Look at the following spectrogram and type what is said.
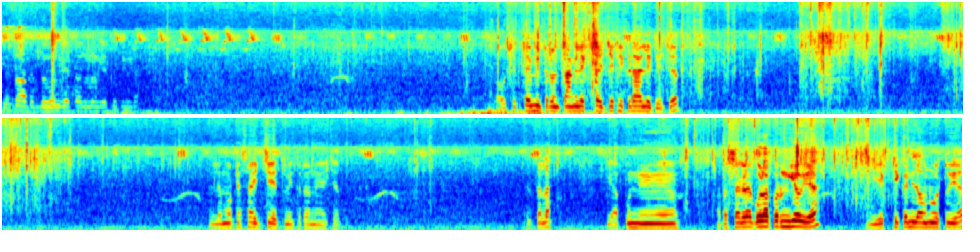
घेतो आता धुवून घेतो आणि मग येतो तिकडं. मित्रांनो चांगल्या साईजचे खेकडे आले त्याच्यात. मोठ्या साईजचे आहेत मित्रांनो याच्यात. तर चला आपण आता सगळ्या गोळा करून घेऊया. एक ठिकाणी जाऊन ओतूया.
